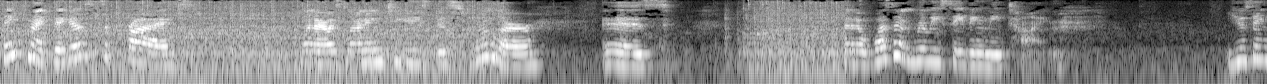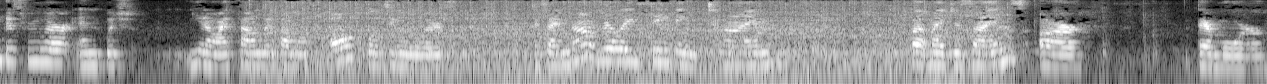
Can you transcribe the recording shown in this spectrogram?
think my biggest surprise when I was learning to use this ruler is that it wasn't really saving me time. Using this ruler, and which, you know, I found with almost all quilting rulers, is I'm not really saving time, but my designs are, they're more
